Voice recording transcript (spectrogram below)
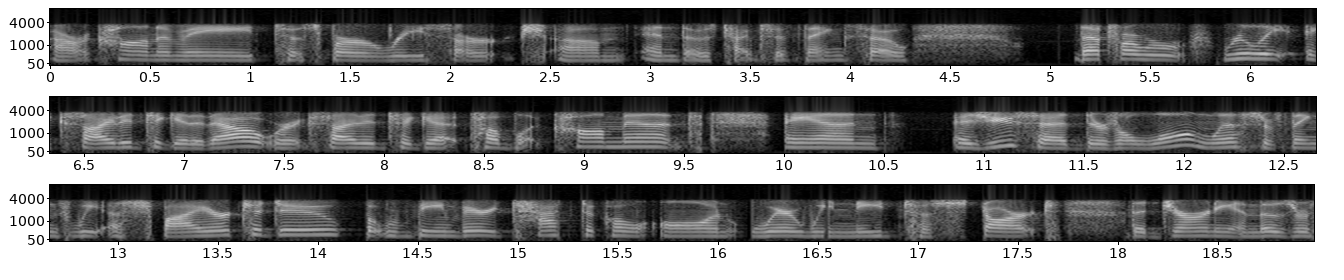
our economy, to spur research, um, and those types of things. So that's why we're really excited to get it out. We're excited to get public comment. And as you said, there's a long list of things we aspire to do, but we're being very tactical on where we need to start the journey. And those are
